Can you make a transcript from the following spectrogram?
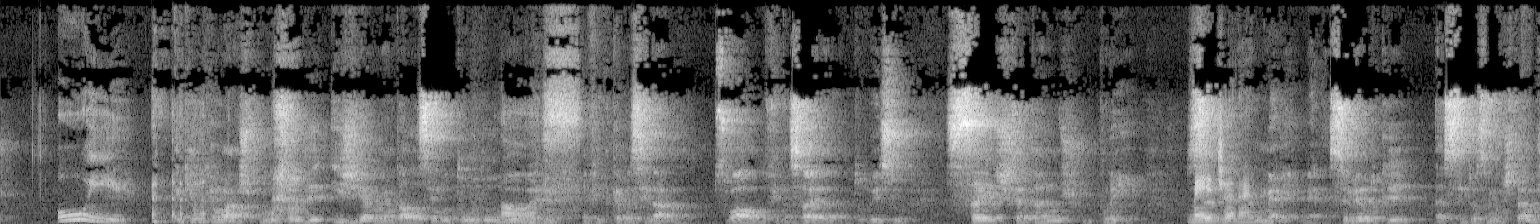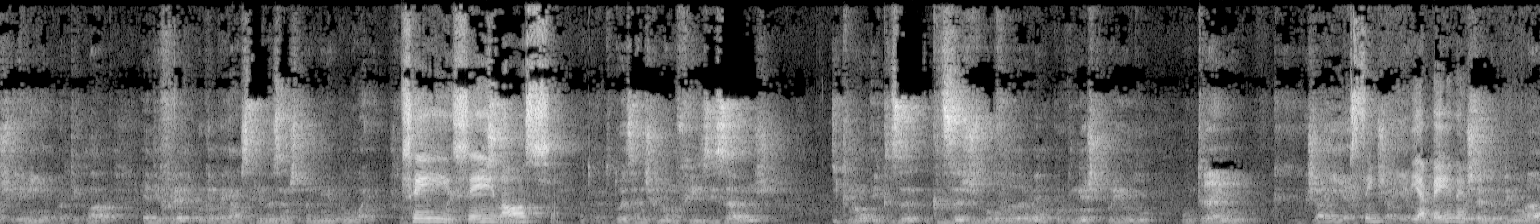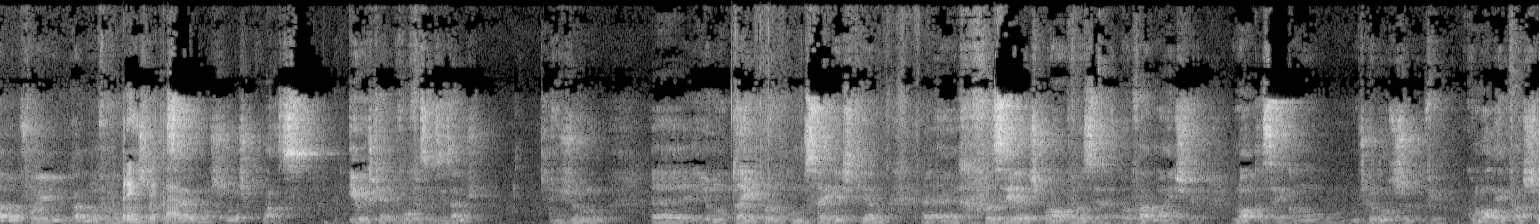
Ui! Aquilo que eu acho, por uma questão de higiene mental acima de tudo, de, enfim, de capacidade pessoal, financeira, tudo isso, 6, 7 anos por aí. Média, Se, né? Média, média. Sabendo que a situação em que estamos, e a minha em particular, é diferente porque apanhámos aqui dois anos de pandemia pelo meio. Portanto, sim, sim, nossa. Exatamente, dois anos que não fiz exames e que, não, e que, que desajudou verdadeiramente porque neste período o treino que, que já ia, Sim, que já ia, ia bem, né? bastante aprimorado foi, não foi Prejudicado. a zero, mas, mas quase. Eu este ano vou fazer os exames, em junho, Uh, eu notei quando comecei este ano a, a refazer as provas, a provar mais, nota-se, é como os jogadores, como alguém que faz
